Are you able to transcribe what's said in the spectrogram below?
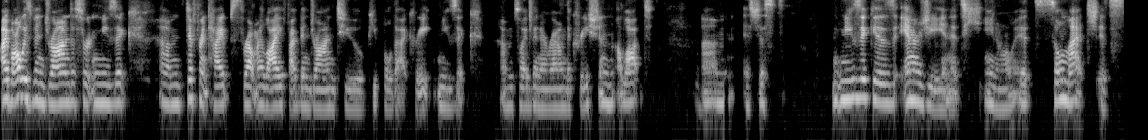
I've always been drawn to certain music, um, different types throughout my life. I've been drawn to people that create music, um, so I've been around the creation a lot. Mm-hmm. Um, it's just music is energy, and it's you know, it's so much. It's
